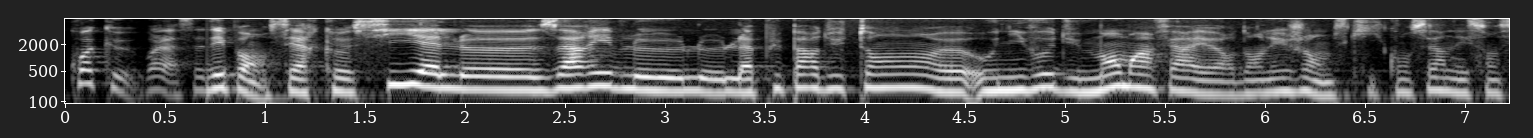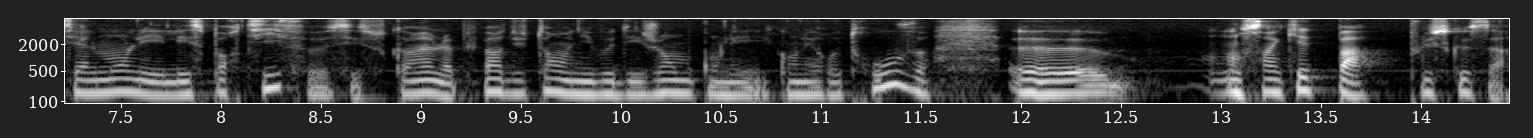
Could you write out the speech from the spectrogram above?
Quoique, voilà, ça dépend. C'est-à-dire que si elles euh, arrivent la plupart du temps euh, au niveau du membre inférieur, dans les jambes, ce qui concerne essentiellement les, sportifs, c'est quand même la plupart du temps au niveau des jambes qu'on les, qu'on les retrouve, on ne s'inquiète pas plus que ça.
